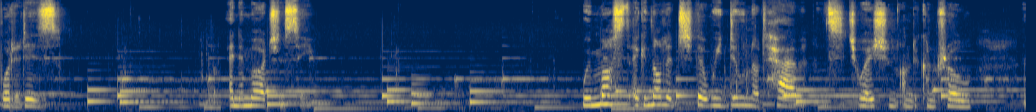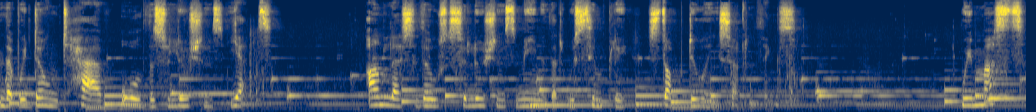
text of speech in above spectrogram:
what it is an emergency. We must acknowledge that we do not have the situation under control and that we don't have all the solutions yet. Unless those solutions mean that we simply stop doing certain things. We must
